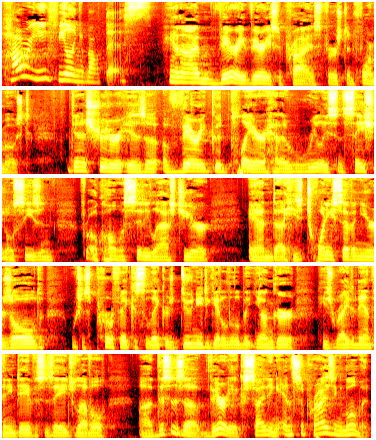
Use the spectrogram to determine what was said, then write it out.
how are you feeling about this? Hannah, I'm very, very surprised, first and foremost. Dennis Schroeder is a, a, very good player, had a really sensational season for Oklahoma City last year. And uh, he's 27 years old, which is perfect because the Lakers do need to get a little bit younger. He's right at Anthony Davis's age level. Uh, this is a very exciting and surprising moment.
